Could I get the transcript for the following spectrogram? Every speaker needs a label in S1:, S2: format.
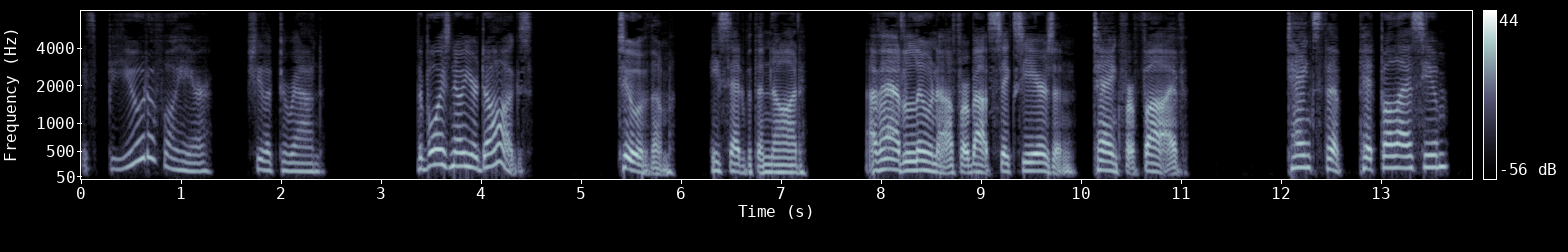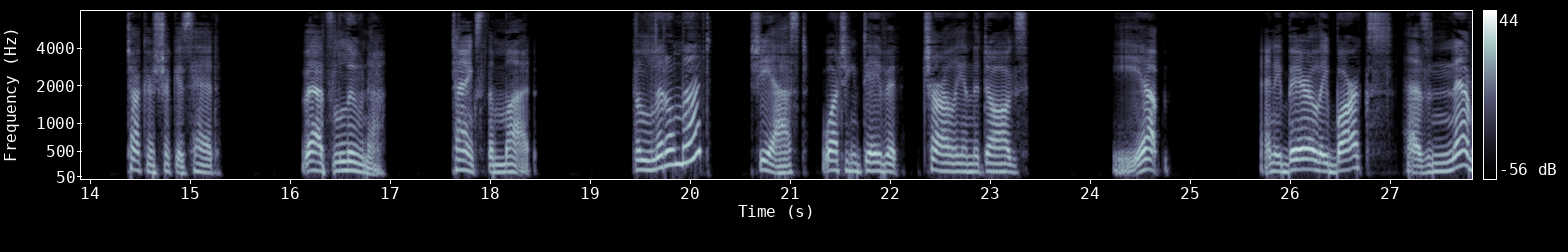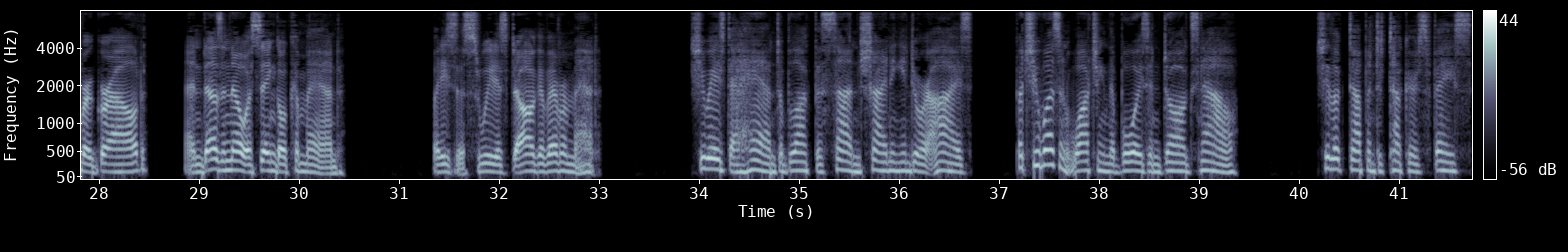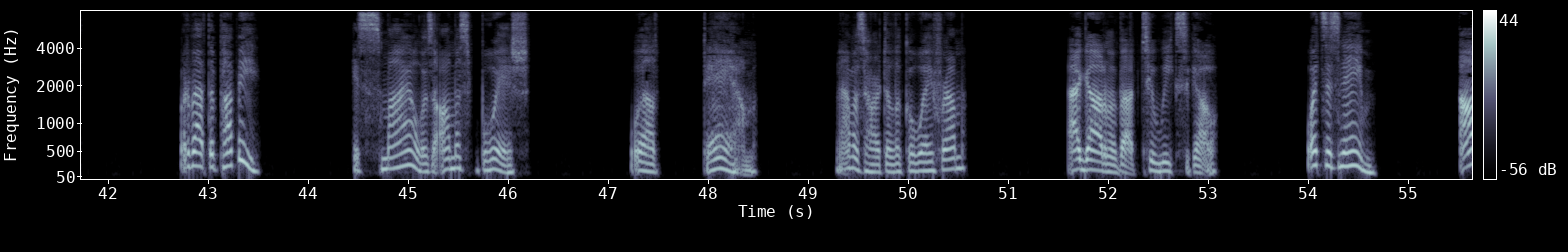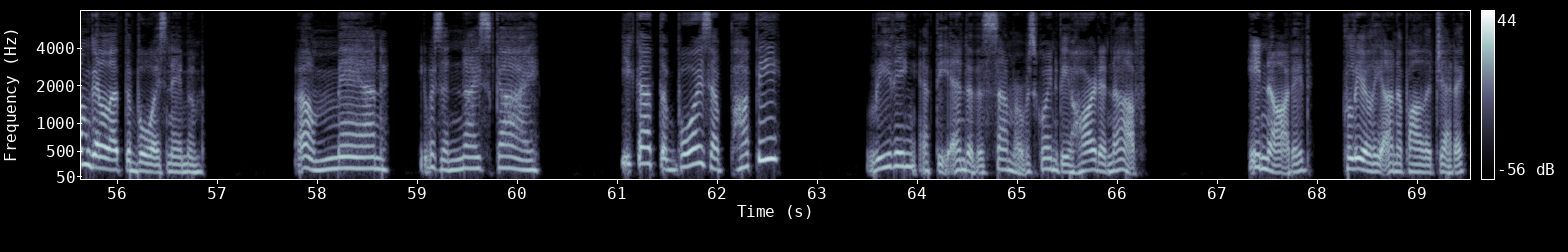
S1: It's beautiful here. She looked around. The boys know your dogs.
S2: Two of them, he said with a nod. I've had Luna for about six years and Tank for five.
S1: Tank's the pit bull, I assume? Tucker shook his head.
S2: That's Luna. Tank's the mutt.
S1: The little mutt? she asked, watching David, Charlie, and the dogs.
S2: Yep. And he barely barks, has never growled, and doesn't know a single command. But he's the sweetest dog I've ever met.
S1: She raised a hand to block the sun shining into her eyes, but she wasn't watching the boys and dogs now. She looked up into Tucker's face. What about the puppy? His smile was almost boyish. Well, damn. That was hard to look away from.
S2: I got him about two weeks ago.
S1: What's his name?
S2: I'm gonna let the boys name him.
S1: Oh, man, he was a nice guy. You got the boys a puppy? Leaving at the end of the summer was going to be hard enough. He nodded, clearly unapologetic,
